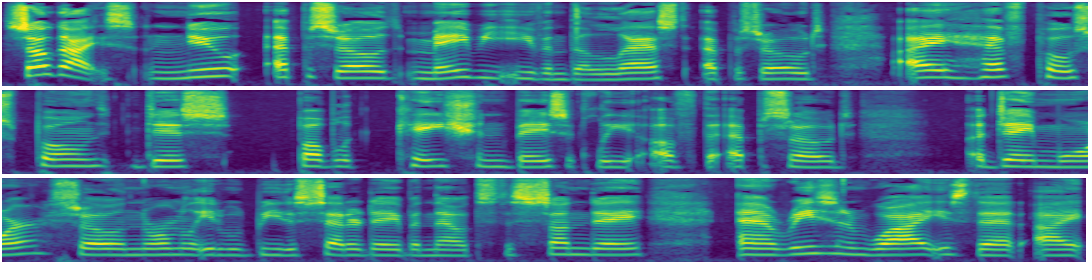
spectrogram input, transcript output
So, guys, new episode, maybe even the last episode. I have postponed this publication basically of the episode a day more. So normally it would be the Saturday, but now it's the Sunday. And reason why is that I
